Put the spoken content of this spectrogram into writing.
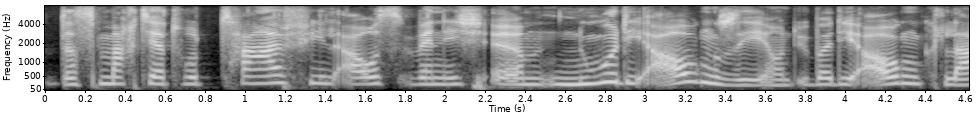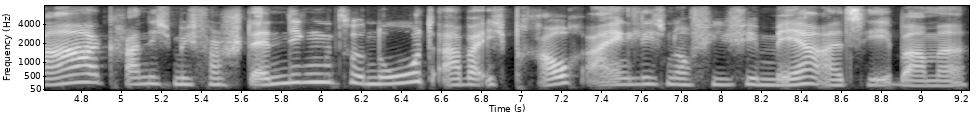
Das macht ja total viel aus, wenn ich ähm, nur die Augen sehe. Und über die Augen, klar, kann ich mich verständigen zur Not, aber ich brauche eigentlich noch viel, viel mehr als Hebamme.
